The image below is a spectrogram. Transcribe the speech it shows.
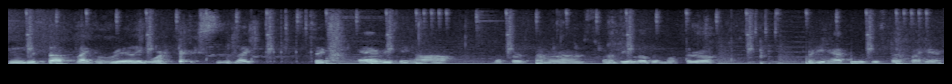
Dude, this stuff like really works. It like took everything off the first time around. Just want to be a little bit more thorough. Pretty happy with this stuff right here.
